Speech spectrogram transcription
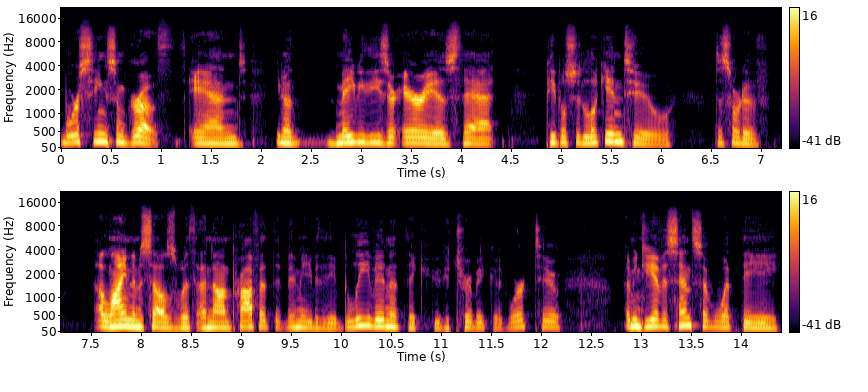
we're seeing some growth and, you know, maybe these are areas that people should look into to sort of align themselves with a nonprofit that maybe they believe in, that they could contribute good work to. I mean, do you have a sense of what the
